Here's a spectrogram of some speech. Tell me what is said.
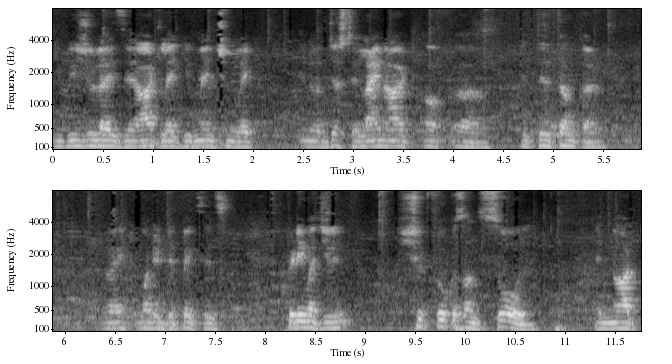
You visualize the art like you mentioned, like you know, just a line art of uh, Tirthankar, right? What it depicts is pretty much you should focus on soul and not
